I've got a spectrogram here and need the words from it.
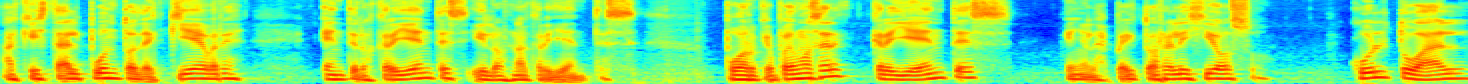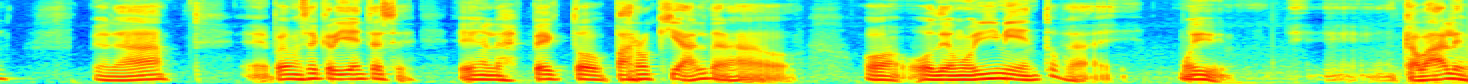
Aquí está el punto de quiebre entre los creyentes y los no creyentes. Porque podemos ser creyentes en el aspecto religioso, cultural, ¿verdad? Eh, podemos ser creyentes en el aspecto parroquial, ¿verdad? O, de movimiento, muy eh, cabales,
